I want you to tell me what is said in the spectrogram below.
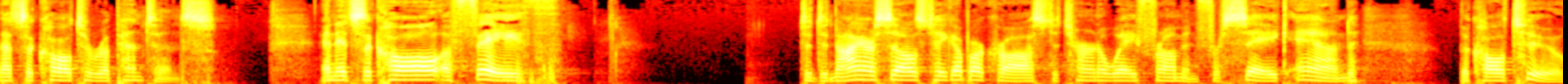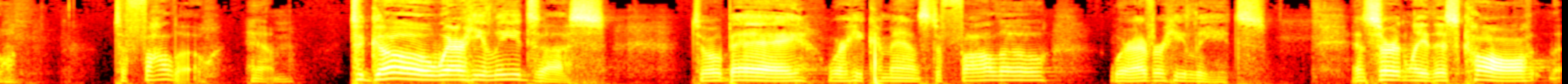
That's the call to repentance. And it's the call of faith to deny ourselves, take up our cross, to turn away from and forsake, and the call to, to follow him, to go where he leads us, to obey where he commands, to follow wherever he leads. And certainly this call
